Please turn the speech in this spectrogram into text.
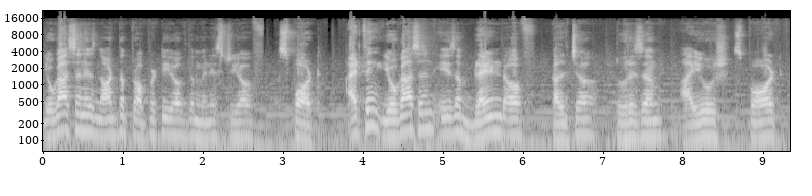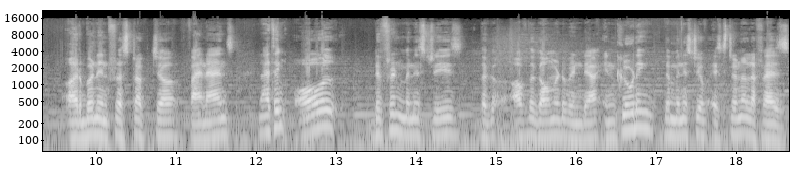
yogasan is not the property of the ministry of sport I think Yogasan is a blend of culture, tourism, Ayush, sport, urban infrastructure, finance. And I think all different ministries of the government of India, including the Ministry of External Affairs,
